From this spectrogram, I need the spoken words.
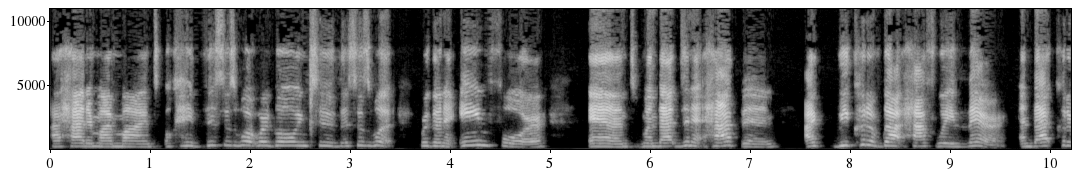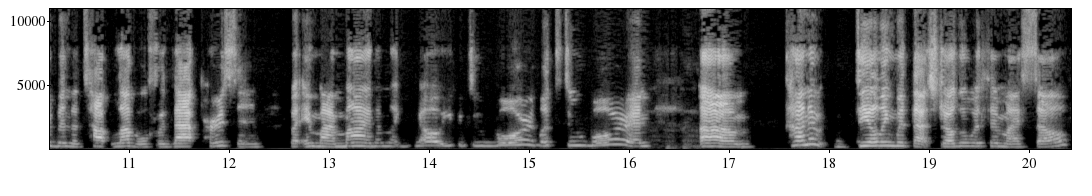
i had in my mind okay this is what we're going to this is what we're going to aim for and when that didn't happen I we could have got halfway there, and that could have been the top level for that person. But in my mind, I'm like, no, you can do more. Let's do more, and um, kind of dealing with that struggle within myself,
